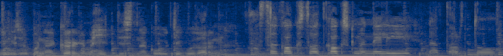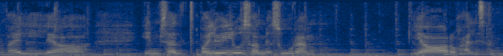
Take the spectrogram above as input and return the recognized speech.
mingisugune kõrgem ehitis nagu tigutorn. aastal kaks tuhat kakskümmend neli näeb Tartu välja ilmselt palju ilusam ja suurem ja rohelisem.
